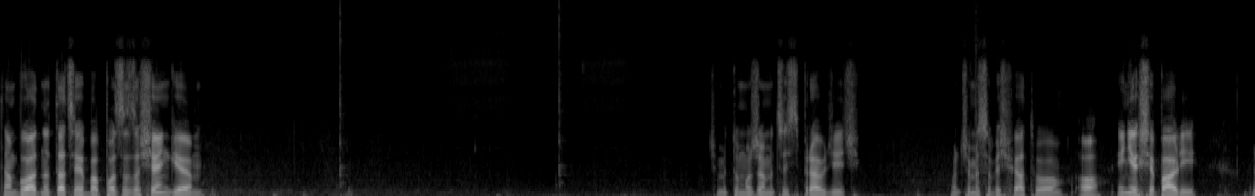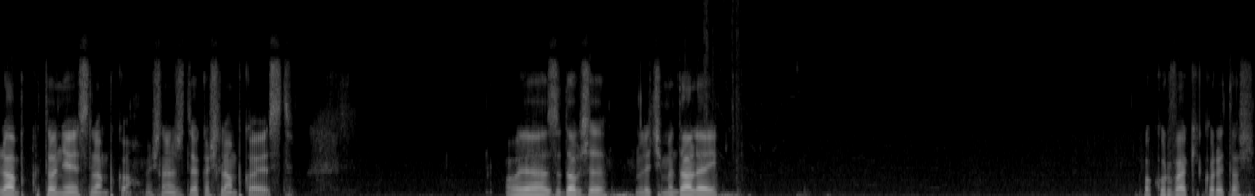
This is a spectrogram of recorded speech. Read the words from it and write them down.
Tam była adnotacja chyba poza zasięgiem. Czy my tu możemy coś sprawdzić? Włączymy sobie światło. O, i niech się pali. Lampka to nie jest lampka. Myślałem, że to jakaś lampka jest. O Jezu, dobrze. Lecimy dalej. O kurwa, jaki korytarz.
